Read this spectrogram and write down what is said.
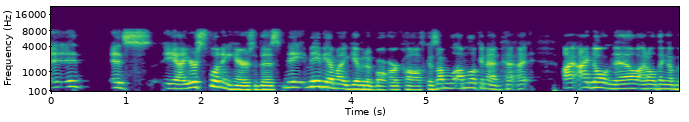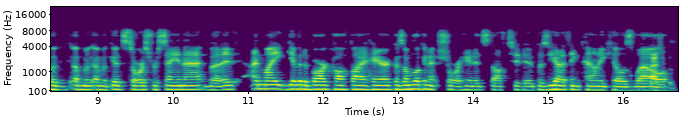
it, it it's yeah, you're splitting hairs with this. May, maybe I might give it a Barkov because I'm I'm looking at I, I I don't know. I don't think I'm a I'm a, I'm a good source for saying that, but it, I might give it a Barkov by a hair because I'm looking at shorthanded stuff too. Because you got to think penalty kill as well,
